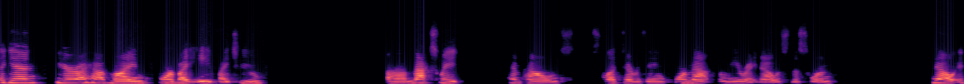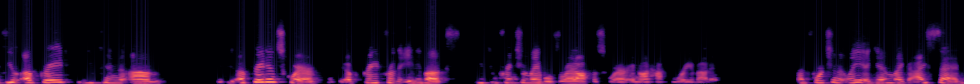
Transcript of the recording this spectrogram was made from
again, here I have mine four by eight by two. Uh, max weight, 10 pounds, select everything. Format for me right now is this one. Now, if you upgrade, you can, um, if you upgrade in Square, if you upgrade for the 80 bucks, you can print your labels right off of Square and not have to worry about it. Unfortunately, again, like I said,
